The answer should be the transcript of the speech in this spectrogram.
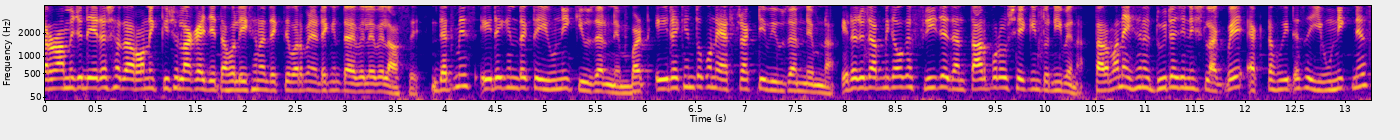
কারণ আমি যদি এটার সাথে আর অনেক কিছু লাগাই যাই তাহলে এখানে দেখতে পারবেন এটা কিন্তু অ্যাভেলেবেল আছে। দ্যাট মিনস এটা কিন্তু একটা ইউনিক ইউজার নেম বাট এইটা কিন্তু কোনো অ্যাট্রাকটিভ ইউজার নেম না। এটা যদি আপনি কাউকে ফ্রিতে দেন, তারপরেও সে কিন্তু নিবে না। তার মানে এখানে দুইটা জিনিস লাগবে, একটা হইতেছে ইউনিকনেস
